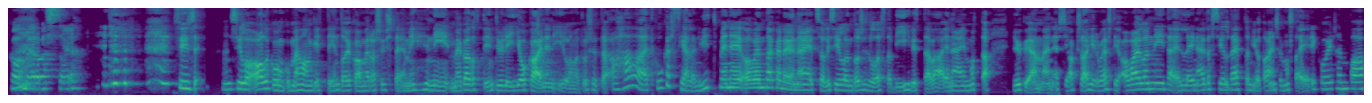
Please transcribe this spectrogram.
kamerassa. Ja... siis Silloin alkuun, kun me hankittiin toi kamerasysteemi, niin me katsottiin tyyliin jokainen ilmoitus, että ahaa, että kuka siellä nyt menee oven takana ja näin, että se oli silloin tosi sellaista viihdyttävää ja näin, mutta nykyään mä en edes jaksaa hirveästi availla niitä, ellei näytä siltä, että on jotain semmoista erikoisempaa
